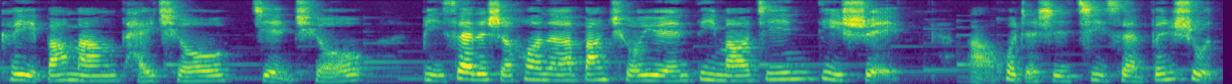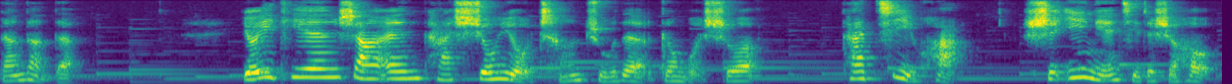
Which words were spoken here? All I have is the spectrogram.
可以帮忙抬球、捡球，比赛的时候呢，帮球员递毛巾、递水。啊，或者是计算分数等等的。有一天，尚恩他胸有成竹地跟我说，他计划十一年级的时候，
